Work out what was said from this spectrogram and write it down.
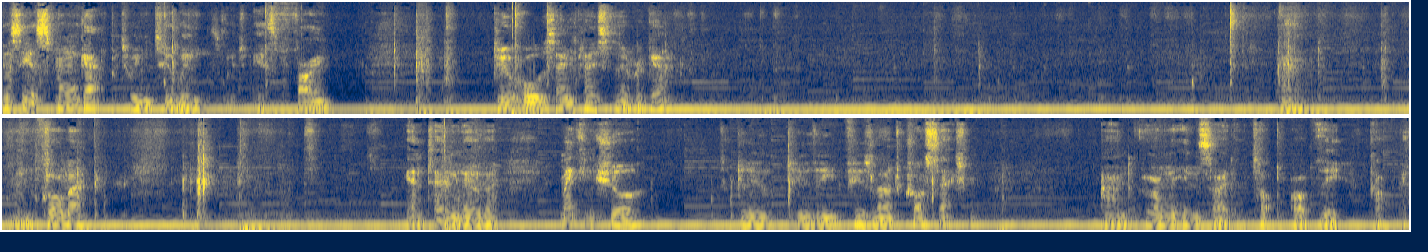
You'll see a small gap between two wings, which is fine. Glue all the same places over again. And wing former. Again, turning it over, making sure glue to the fuselage cross section and along the inside at the top of the cockpit.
